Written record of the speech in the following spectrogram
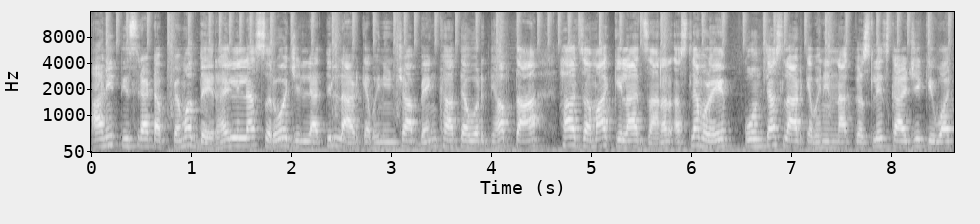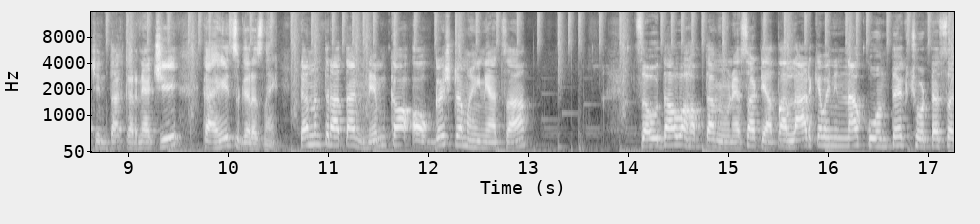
आणि तिसऱ्या टप्प्यामध्ये राहिलेल्या सर्व जिल्ह्यातील लाडक्या बहिणींच्या बँक खात्यावरती हप्ता हा जमा केला जाणार असल्यामुळे कोणत्याच लाडक्या बहिणींना कसलीच काळजी किंवा चिंता करण्याची काहीच गरज नाही. त्यानंतर आता नेमका ऑगस्ट महिन्याचा चौदावा हप्ता मिळवण्यासाठी आता लाडक्या बहिणींना कोणतं एक छोटंसं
